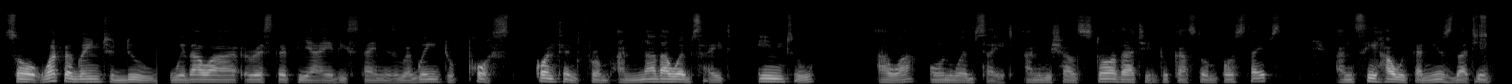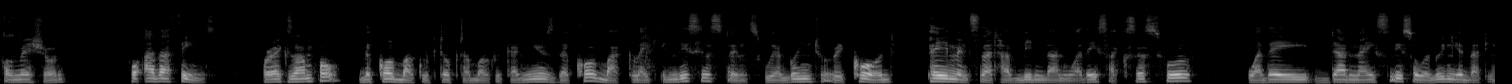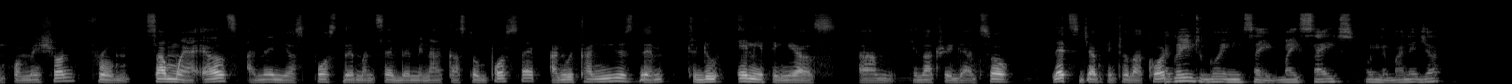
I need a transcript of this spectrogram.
So what we're going to do with our REST API this time is we're going to post content from another website into our own website and we shall store that into custom post types and see how we can use that information for other things. For example, the callback we've talked about, we can use the callback, like in this instance we are going to record payments that have been done, were they successful, were they done nicely, so we're going to get that information from somewhere else and then just post them and save them in our custom post type, and we can use them to do anything else um, in that regard. So let's jump into the code. I'm going to go inside my site on the manager,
